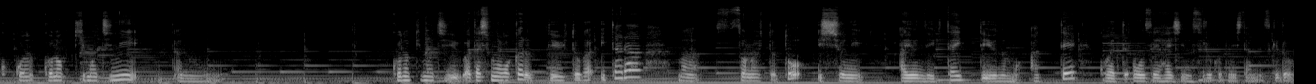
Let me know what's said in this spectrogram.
こここの気持ちにあのこの気持ち私も分かるっていう人がいたら、まあ、その人と一緒に歩んでいきたいっていうのもあってこうやって音声配信をすることにしたんですけど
